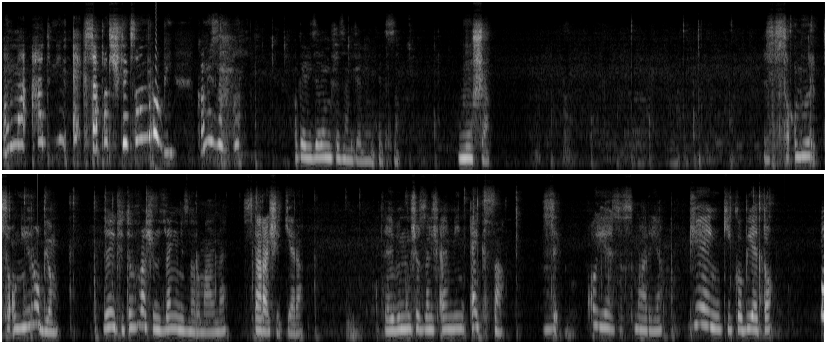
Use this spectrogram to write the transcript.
On ma admin exa, patrzcie co on robi. Koniec. Okej, widzowie, muszę znaleźć admin exa. Muszę. Co, on, co oni robią? Ej, Czy to waszym zdaniem jest normalne? Stara się kiera. To ja bym musiał znaleźć admin exa. Z... O Jezus Maria. Dzięki kobieto. O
